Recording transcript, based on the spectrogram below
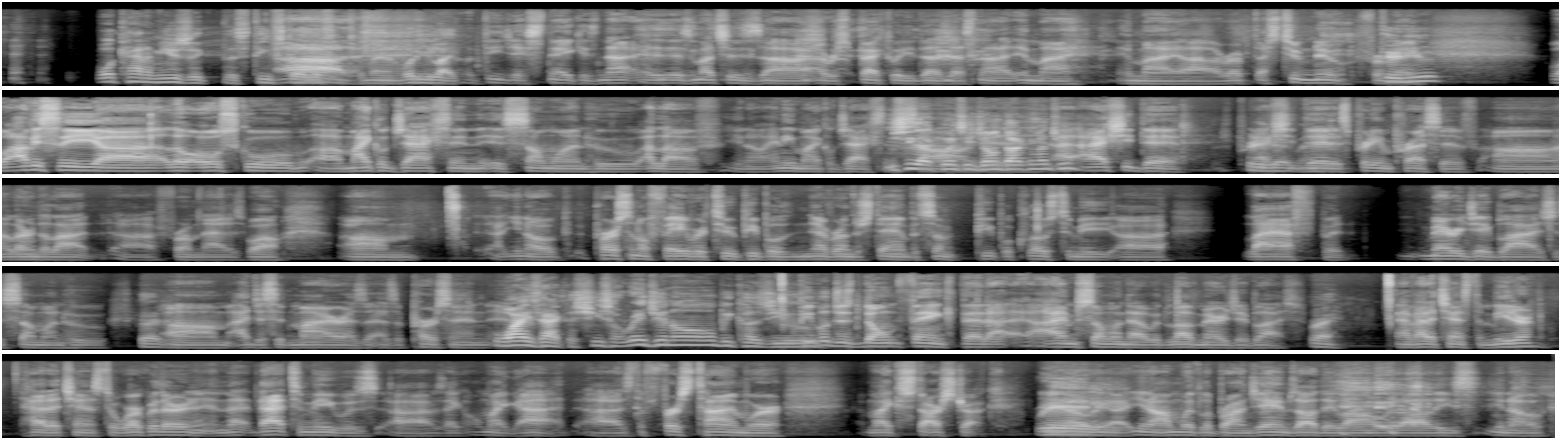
what kind of music does Steve still Ah, listen to, man? What do you like? Well, DJ Snake is not as much as uh, I respect what he does. That's not in my in my uh, rep. That's too new for Do me. you? Well, obviously, uh, a little old school. Uh, Michael Jackson is someone who I love. You know, any Michael Jackson. You see that Quincy Jones is- documentary? I, I actually did. pretty I good, actually man. did. It's pretty impressive. Um, I learned a lot uh, from that as well. Um, uh, you know, personal favorite too. People never understand, but some people close to me uh, laugh. But Mary J. Blige is someone who Good. um, I just admire as a, as a person. And Why is that? Because she's original. Because you People just don't think that I, I'm someone that would love Mary J. Blige. right. I've had a chance to meet her, had a chance to work with her, and, and that that to me was uh, I was like, oh my god, uh, it's the first time where I'm like starstruck. You know, Really? uh, you know, I'm with LeBron James all day long with all these, you know.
